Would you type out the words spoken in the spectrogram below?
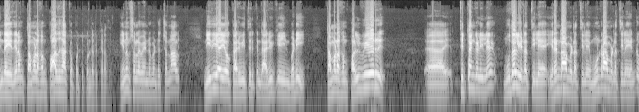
இன்றைய தினம் தமிழகம் பாதுகாக்கப்பட்டு கொண்டிருக்கிறது. இன்னும் சொல்ல வேண்டும் என்று சொன்னால் நிதி ஆயோக் அறிவித்திருக்கின்ற அறிவிக்கையின்படி தமிழகம் பல்வேறு திட்டங்களிலே முதல் இடத்திலே இரண்டாம் இடத்திலே மூன்றாம் இடத்திலே என்று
